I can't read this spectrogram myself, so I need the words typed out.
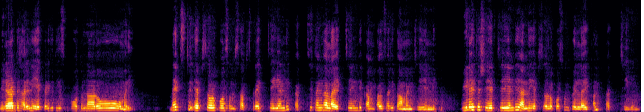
విరాట్ హరిని ఎక్కడికి తీసుకుపోతున్నాడో మరి? నెక్స్ట్ ఎపిసోడ్ కోసం సబ్స్క్రైబ్ చేయండి. ఖచ్చితంగా లైక్ చేయండి. కంపల్సరీ కామెంట్ చేయండి. వీలైతే షేర్ చేయండి. అన్ని ఎపిసోడ్ల కోసం బెల్ ఐకాన్ టచ్ చేయండి.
